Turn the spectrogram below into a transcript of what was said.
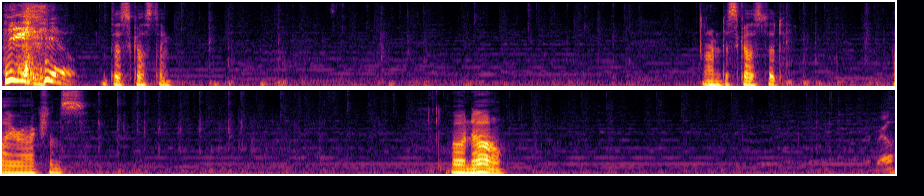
Disgusting. I'm disgusted by your actions. Oh no. bro.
